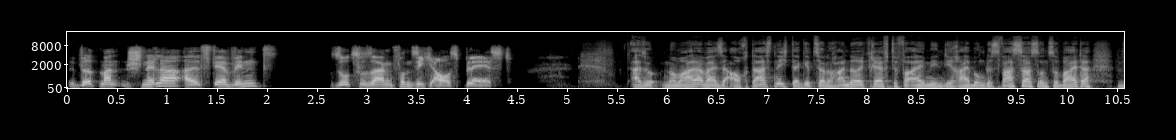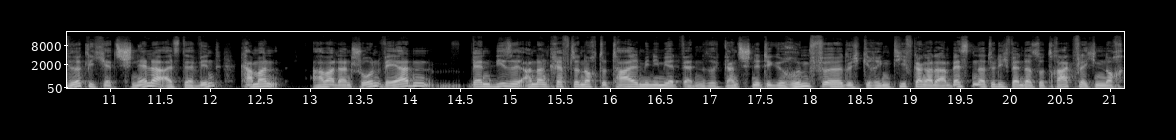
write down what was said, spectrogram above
wird man schneller, als der Wind sozusagen von sich aus bläst. Also normalerweise auch das nicht. Da gibt's ja noch andere Kräfte, vor allem in die Reibung des Wassers und so weiter. Wirklich jetzt schneller als der Wind kann man aber dann schon werden, wenn diese anderen Kräfte noch total minimiert werden. Durch ganz schnittige Rümpfe, durch geringen Tiefgang, oder am besten natürlich, wenn da so Tragflächen noch,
